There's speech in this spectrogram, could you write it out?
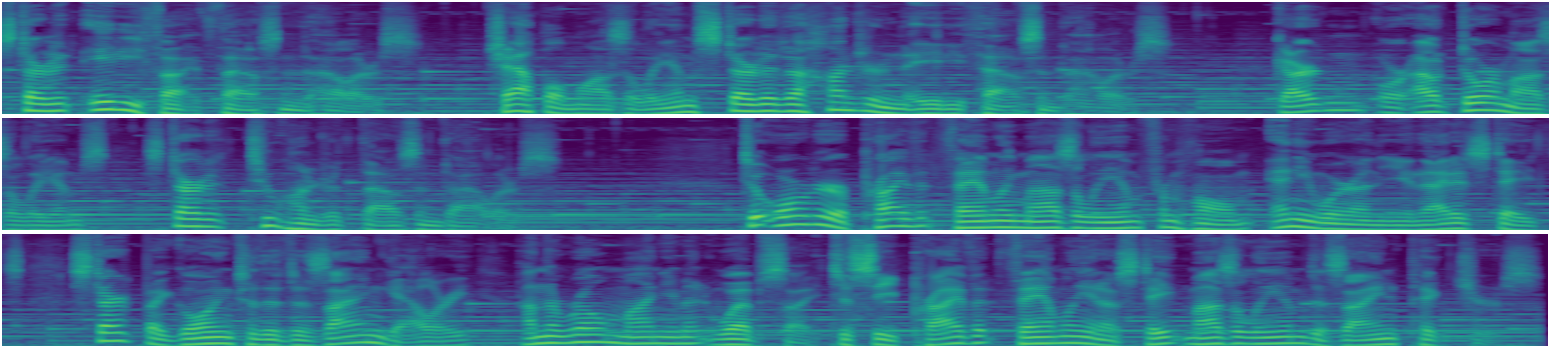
start at $85,000. Chapel mausoleums start at $180,000. Garden or outdoor mausoleums start at $200,000. To order a private family mausoleum from home anywhere in the United States, start by going to the Design Gallery on the Rome Monument website to see private family and estate mausoleum design pictures.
